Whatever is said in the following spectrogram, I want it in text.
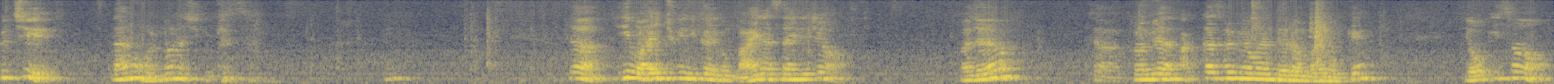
그치? 나는 얼마나 지겹겠어. 응? 자, 이 y축이니까 이거 마이너스 사인이죠? 맞아요? 자, 그러면 아까 설명한 대로 한번 해볼게. 여기서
